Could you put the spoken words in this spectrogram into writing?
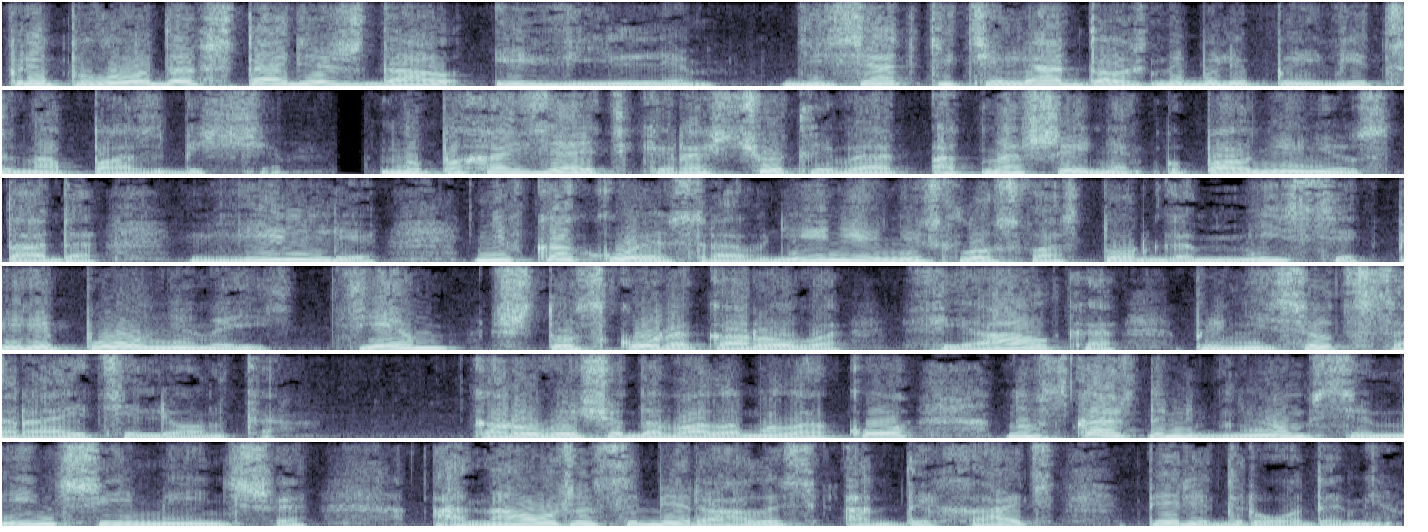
Приплода в стаде ждал и Вилли. Десятки телят должны были появиться на пастбище. Но по-хозяйски расчетливое отношение к пополнению стада Вилли ни в какое сравнение не шло с восторгом Мисси, переполненной тем, что скоро корова Фиалка принесет в сарае теленка. Корова еще давала молоко, но с каждым днем все меньше и меньше. Она уже собиралась отдыхать перед родами.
